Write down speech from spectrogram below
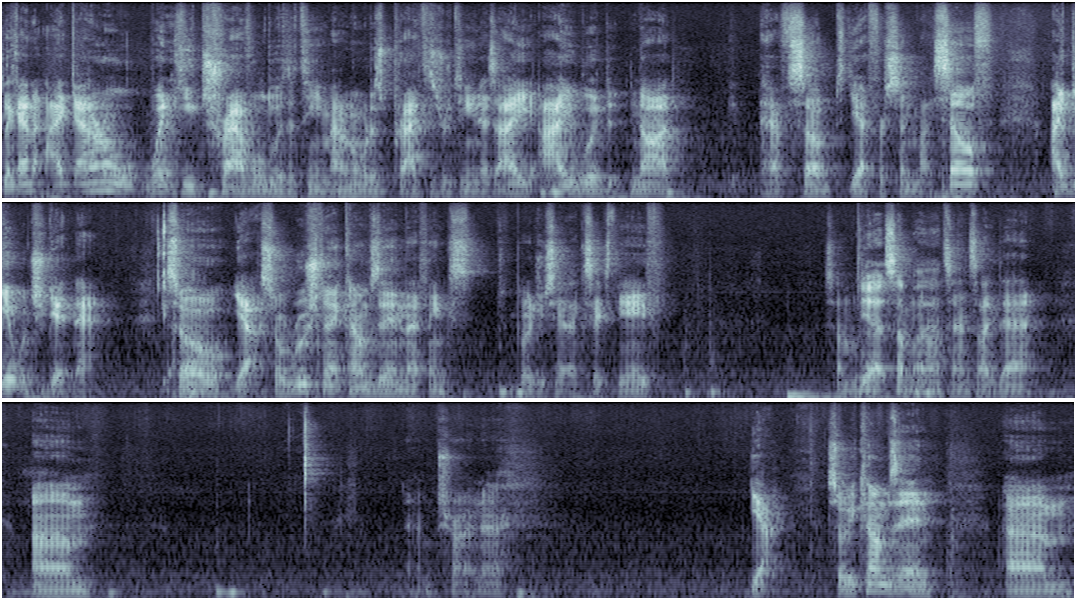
Like I, I, I don't know when he traveled with the team. I don't know what his practice routine is. I I would not have subbed Jefferson myself. I get what you're getting at. So yeah, so Rusnák comes in. I think what did you say, like 68th? Some Yeah, some something like that. nonsense like that. Um, and I'm trying to. Yeah, so he comes in. Um,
